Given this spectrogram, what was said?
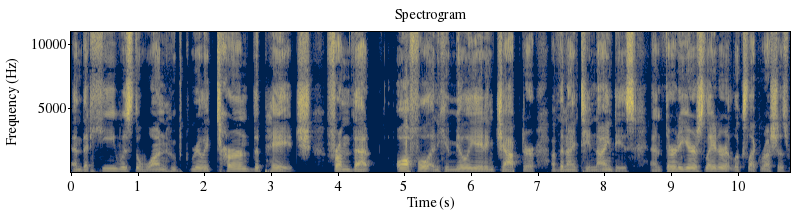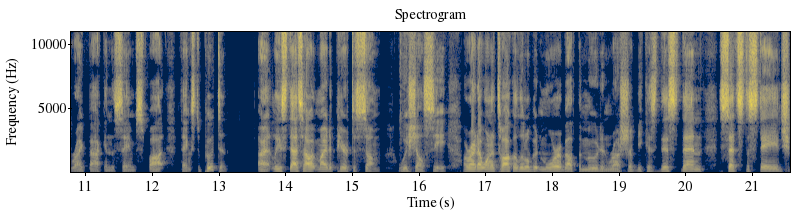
and that he was the one who really turned the page from that awful and humiliating chapter of the 1990s. And 30 years later, it looks like Russia's right back in the same spot thanks to Putin. Or at least that's how it might appear to some we shall see. All right, I want to talk a little bit more about the mood in Russia because this then sets the stage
